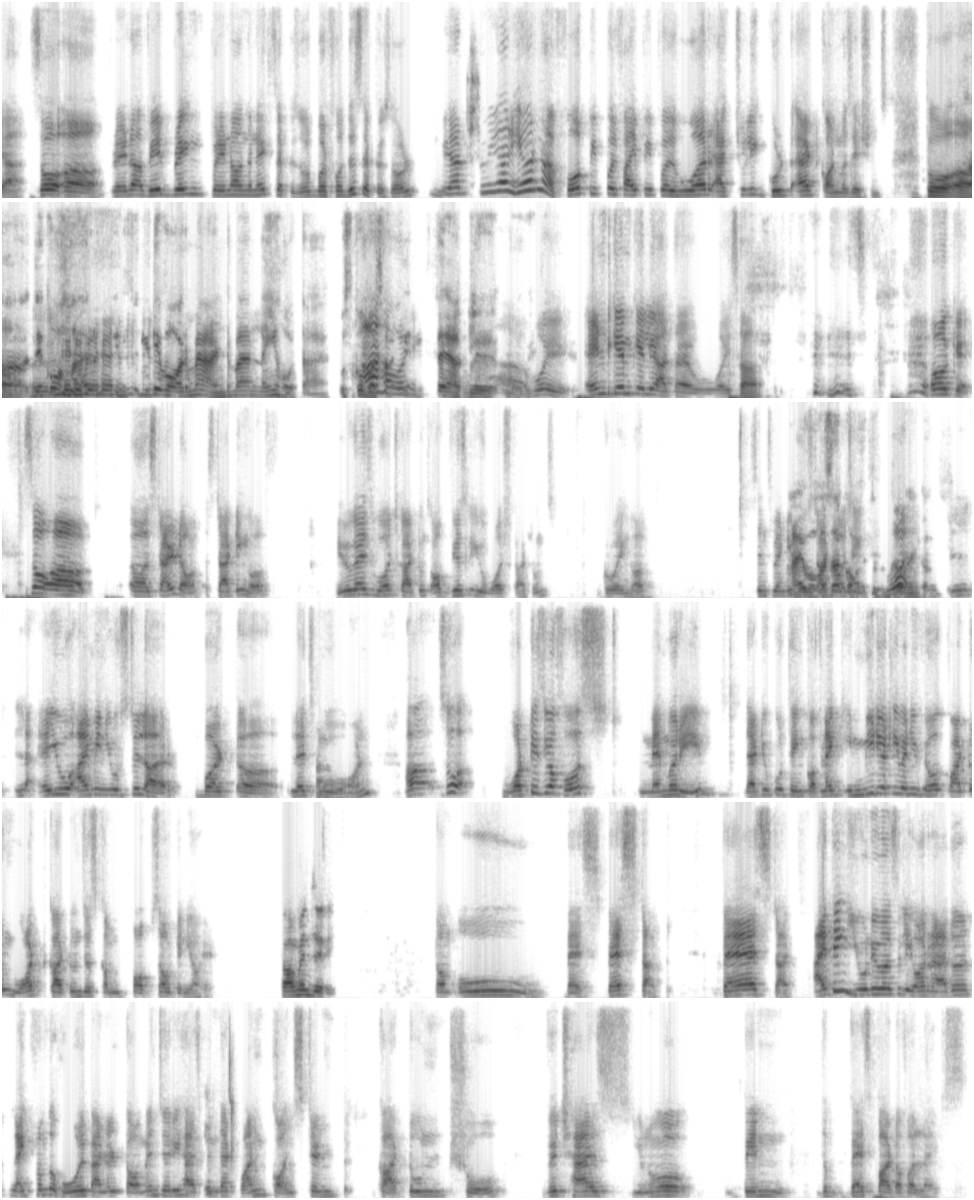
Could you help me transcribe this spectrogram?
Yeah. So uh Prerna, we'll bring Prerna on the next episode. But for this episode, we are we are here now. Four people, five people who are actually good at conversations. So uh, हाँ, देखो हर Infinity War में Ant Man नहीं होता है उसको हाँ। रखते हैं अगले हाँ। वही एंड गेम के लिए आता है वो वैसा okay so uh, uh started off starting off you guys watch cartoons obviously you watch cartoons growing up since when did I you was start a watching cartoon What- growing up. L- l- you i mean you still are but uh let's Huh. move on uh so what is your first memory that you could think of like immediately when you hear cartoon what cartoon just come pops out in your head Tom and Jerry. Tom, oh, best, best start, best start. I think universally, or rather, like from the whole panel, Tom and Jerry has been that one constant cartoon show which has, you know, been the best part of our lives.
